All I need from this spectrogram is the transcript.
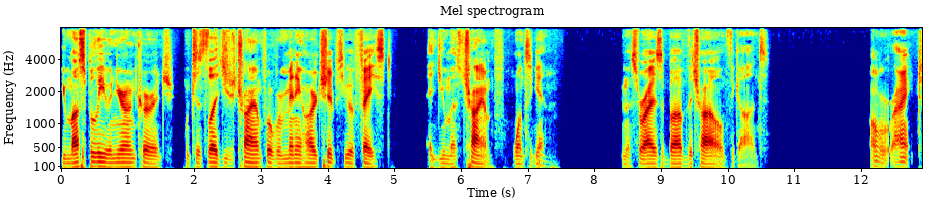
You must believe in your own courage which has led you to triumph over many hardships you have faced, and you must triumph once again. You must rise above the trial of the gods. Alright.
